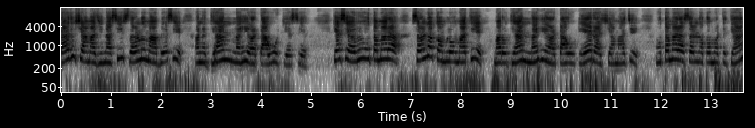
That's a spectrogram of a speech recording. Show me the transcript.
રાજશ્યામાજીના શ્રી શરણોમાં બેસી અને ધ્યાન નહીં હટાવવું કે છે કે છે, હવે હું તમારા શરણ કમલોમાંથી મારું ધ્યાન નહીં હટાવું કે હે રાજશ્યામાજી હું તમારા શરણો કમળથી ધ્યાન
